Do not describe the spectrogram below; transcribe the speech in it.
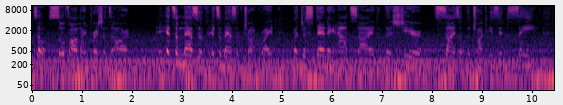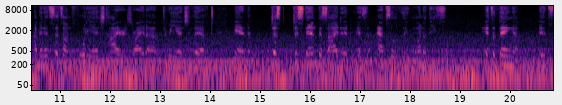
So, so far my impressions are, it's a massive, it's a massive truck, right? But just standing outside, the sheer size of the truck is insane. I mean, it sits on 40 inch tires, right? A three inch lift. And just to stand beside it is absolutely one of these, it's a thing, it's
